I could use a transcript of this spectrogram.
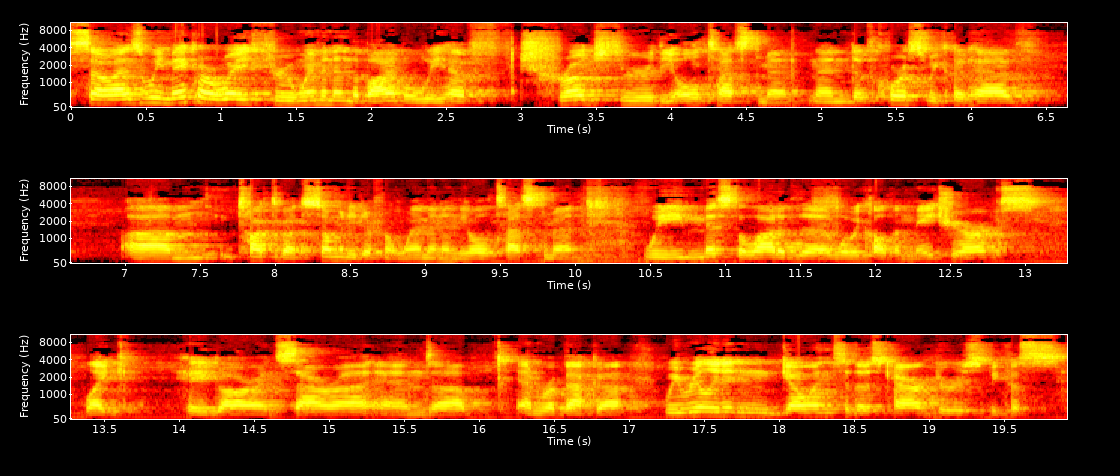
So, as we make our way through women in the Bible, we have trudged through the Old Testament. And of course, we could have um, talked about so many different women in the Old Testament. We missed a lot of the what we call the matriarchs, like Hagar and Sarah and uh, and Rebecca. We really didn't go into those characters because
